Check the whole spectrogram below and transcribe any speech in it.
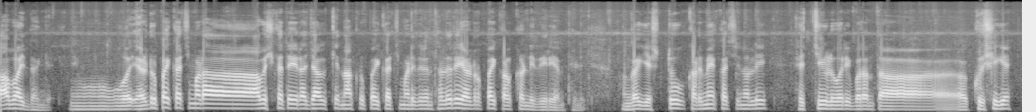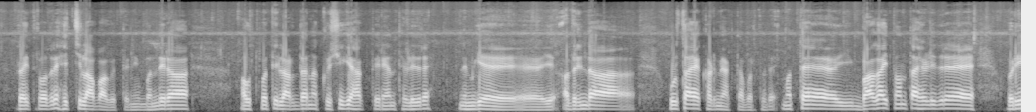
ಲಾಭ ಇದ್ದಂಗೆ. ನೀವು ಎರಡು ರೂಪಾಯಿ ಖರ್ಚು ಮಾಡೋ ಅವಶ್ಯಕತೆ ಇರೋ ಜಾಗಕ್ಕೆ ನಾಲ್ಕು ರೂಪಾಯಿ ಖರ್ಚು ಮಾಡಿದಿರಿ ಅಂತ ಹೇಳಿದ್ರೆ ಎರಡು ರೂಪಾಯಿ ಕಳ್ಕೊಂಡಿದ್ದೀರಿ ಅಂಥೇಳಿ ಹಾಗಾಗಿ ಎಷ್ಟು ಕಡಿಮೆ ಖರ್ಚಿನಲ್ಲಿ ಹೆಚ್ಚು ಇಳುವರಿ ಬರೋಂಥ ಕೃಷಿಗೆ ರೈತರು ಹೋದರೆ ಹೆಚ್ಚು ಲಾಭ ಆಗುತ್ತೆ. ನೀವು ಬಂದಿರೋ ಉತ್ಪತ್ತಿಲಿ ಅರ್ಧನ ಕೃಷಿಗೆ ಹಾಕ್ತೀರಿ ಅಂತ ಹೇಳಿದರೆ ನಿಮಗೆ ಅದರಿಂದ ಉಳಿತಾಯ ಕಡಿಮೆ ಆಗ್ತಾ ಬರ್ತದೆ. ಮತ್ತು ಈ ಭಾಗಾಯಿತು ಅಂತ ಹೇಳಿದರೆ, ಬರೀ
